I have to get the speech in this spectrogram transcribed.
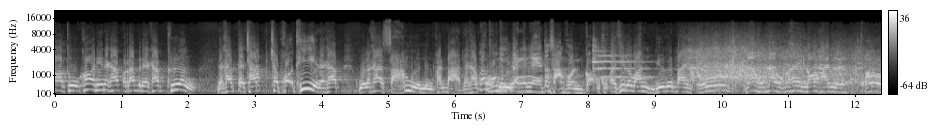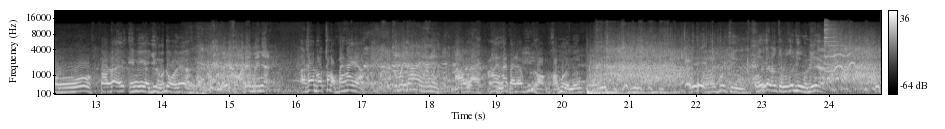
ตอบถูกข้อนี้นะครับ รับไปเลยครับเครื่อง นะครับกระชับเฉพาะที่นะครับมูลค่า 31,000 บาทนะครับแล้วผมจะแบ่งกันไงตั้งสามคนก็ไอ้ที่ละวันยืมเงินไปโอ้แล้วผมได้ผมก็ให้น้องพายไปเลยโอ้โหตอนแรกไอ้นี่ยืนหัวโดยเนี่ยเฮ้ยขอได้ไหมเนี่ยเอาถ้าถ้าบอกไม่ให้อะก็ไม่ได้ไงเอาอะไรให้ให้ไปแล้วพี่ขอขอหมื่นนึงนี่เออพูดจริงเออกำลังตกลงก็อยู่เนี่ยคุณ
